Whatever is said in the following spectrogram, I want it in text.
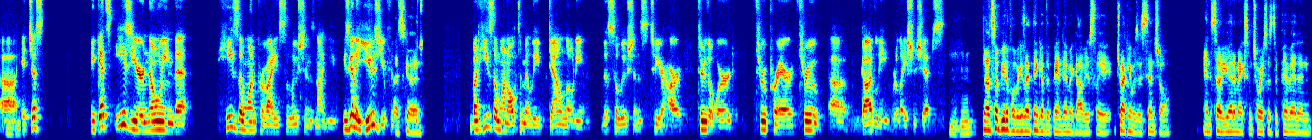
Uh, mm-hmm. it just, it gets easier knowing that he's the one providing solutions, not you. He's going to use you for this. good. But he's the one ultimately downloading the solutions to your heart through the word, through prayer, through uh, godly relationships. Mm-hmm. That's so beautiful because I think of the pandemic. Obviously, trucking was essential, and so you had to make some choices to pivot and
